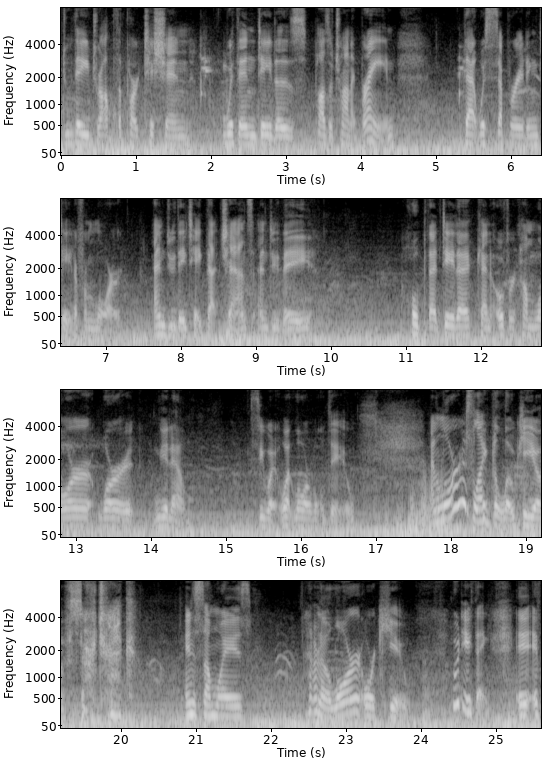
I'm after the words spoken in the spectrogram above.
do they drop the partition within Data's positronic brain that was separating Data from Lore? And do they take that chance and do they hope that Data can overcome Lore or, you know, see what, what Lore will do? And Lore is like the Loki of Star Trek in some ways. I don't know, Lore or Q? Who do you think? If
